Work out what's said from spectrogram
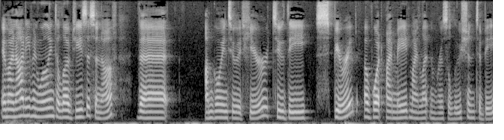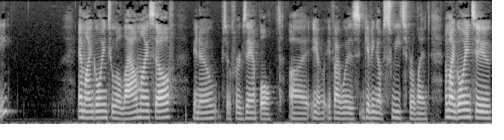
Am I not even willing to love Jesus enough that I'm going to adhere to the spirit of what I made my Lenten resolution to be? Am I going to allow myself, you know, so for example, uh, you know, if I was giving up sweets for Lent, am I going to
